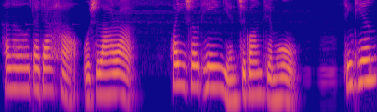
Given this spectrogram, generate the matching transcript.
Hello，大家好，我是 Lara，欢迎收听颜之光节目。今天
